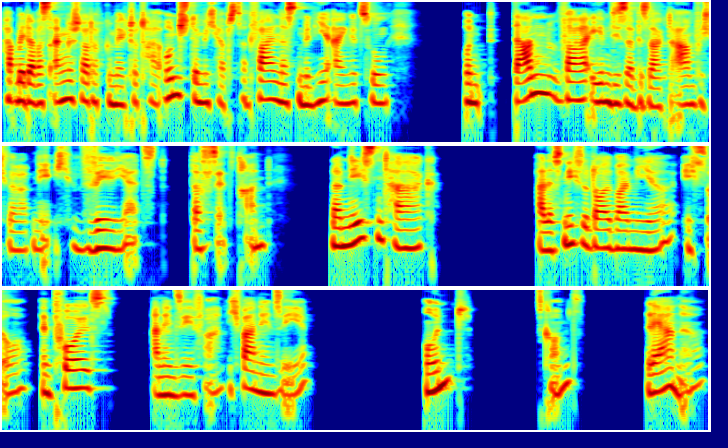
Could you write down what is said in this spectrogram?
Hab mir da was angeschaut, habe gemerkt, total unstimmig, habe es dann fallen lassen, bin hier eingezogen. Und dann war eben dieser besagte Abend, wo ich gesagt habe, nee, ich will jetzt, das ist jetzt dran. Und am nächsten Tag, alles nicht so doll bei mir, ich so, Impuls, an den See fahren. Ich war an den See und, jetzt kommt's, lerne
